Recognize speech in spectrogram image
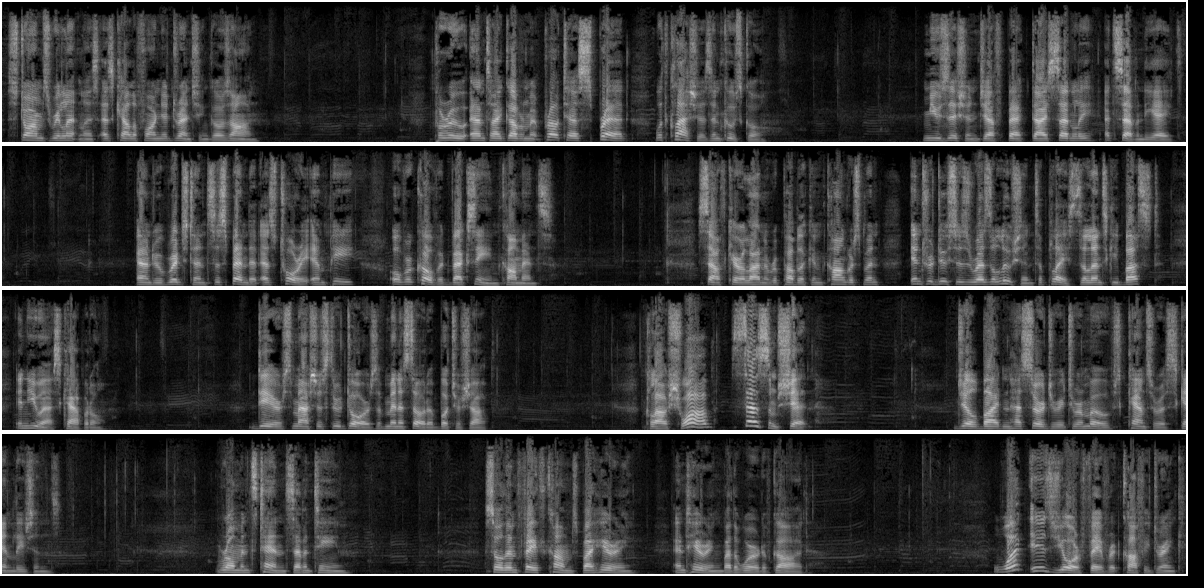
Storms relentless as California drenching goes on. Peru anti government protests spread with clashes in Cusco. Musician Jeff Beck dies suddenly at 78. Andrew Bridgen suspended as Tory MP over COVID vaccine comments. South Carolina Republican congressman introduces resolution to place Zelensky bust in U.S. Capitol. Deer smashes through doors of Minnesota butcher shop. Klaus Schwab says some shit. Jill Biden has surgery to remove cancerous skin lesions. Romans 10:17 So then faith comes by hearing and hearing by the word of God. What is your favorite coffee drink?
